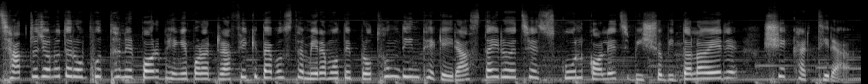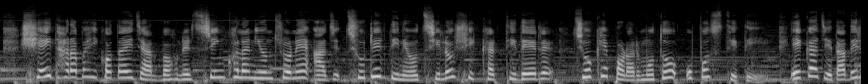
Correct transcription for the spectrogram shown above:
ছাত্র জনতার অভ্যুত্থানের পর ভেঙে পড়া ট্রাফিক ব্যবস্থা মেরামতে প্রথম দিন থেকেই রাস্তায় রয়েছে স্কুল কলেজ বিশ্ববিদ্যালয়ের শিক্ষার্থীরা। সেই ধারাবাহিকতায় যানবাহনের শৃঙ্খলা নিয়ন্ত্রণে আজ ছুটির দিনেও ছিল শিক্ষার্থীদের চোখে পড়ার মতো উপস্থিতি। এ কাজে তাদের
